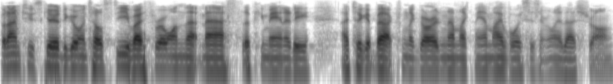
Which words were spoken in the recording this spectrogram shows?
but I'm too scared to go and tell Steve. I throw on that mask of humanity. I took it back from the garden. I'm like, man, my voice isn't really that strong.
